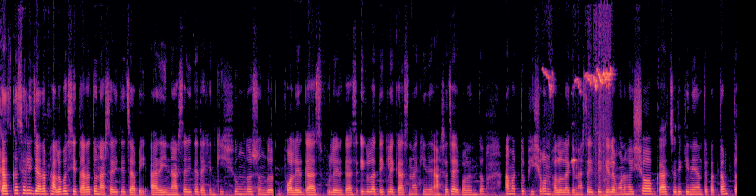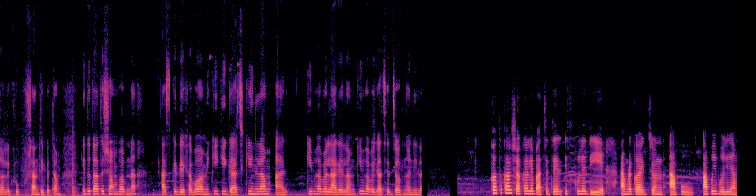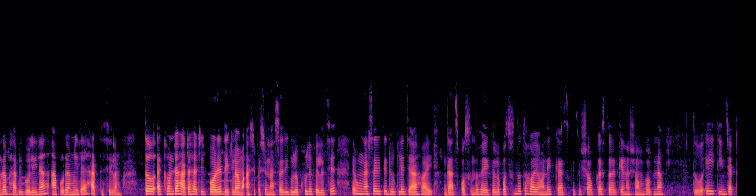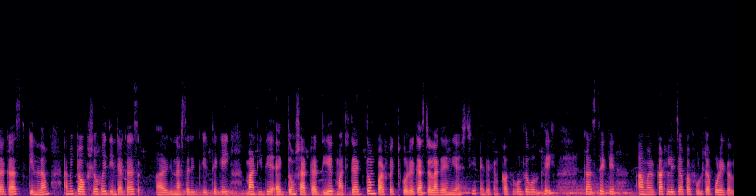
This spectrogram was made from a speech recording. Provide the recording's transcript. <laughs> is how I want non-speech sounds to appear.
গাছগাছালি যারা ভালোবাসে, তারা তো নার্সারিতে যাবেই। আর এই নার্সারিতে দেখেন কি সুন্দর সুন্দর ফলের গাছ, ফুলের গাছ, এগুলো দেখলে গাছ না কিনে আসা যায় বলেন তো? আমার তো ভীষণ ভালো লাগে নার্সারিতে গেলে মনে হয় সব গাছ যদি কিনে আনতে পারতাম, তাহলে খুব শান্তি পেতাম। কিন্তু তা তো সম্ভব না। আজকে দেখাবো আমি কি কি গাছ কিনলাম আর কীভাবে লাগাইলাম কীভাবে গাছের যত্ন নিলাম। গতকাল সকালে বাচ্চাদের স্কুলে দিয়ে আমরা কয়েকজন আপু, আপুই বলি, আমরা ভাবি বলি না, আপুরা মিলে হাঁটতেছিলাম। তো এক ঘণ্টা হাঁটাহাঁটির পরে দেখলাম আশেপাশে নার্সারিগুলো খুলে ফেলেছে এবং নার্সারিতে ঢুকলে যা হয়, গাছ পছন্দ হয়ে গেল। পছন্দ তো হয় অনেক গাছ, কিন্তু সব গাছ তো আর কেনা সম্ভব না। তো এই তিন চারটা গাছ কিনলাম। আমি টপ সহই তিনটা গাছ আর নার্সারি থেকেই মাটি দিয়ে একদম সারটার দিয়ে মাটিটা একদম পারফেক্ট করে গাছটা লাগাই নিয়ে আসছি। এই দেখেন কথা বলতে বলতেই গাছ থেকে আমার কাঁঠালি চাপা ফুলটা পড়ে গেল।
